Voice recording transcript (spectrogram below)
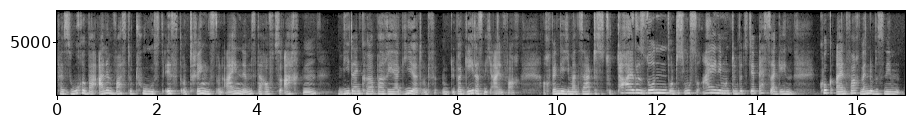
versuche bei allem, was du tust, isst und trinkst und einnimmst, darauf zu achten, wie dein Körper reagiert und, und übergeh das nicht einfach. Auch wenn dir jemand sagt, das ist total gesund und das musst du einnehmen und dann wird es dir besser gehen. Guck einfach, wenn du das nehmen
